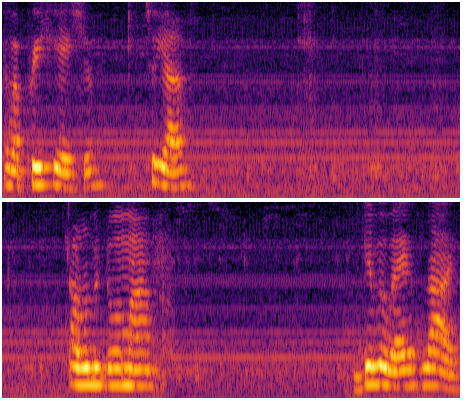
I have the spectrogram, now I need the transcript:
of appreciation to y'all. I will be doing my giveaway live.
